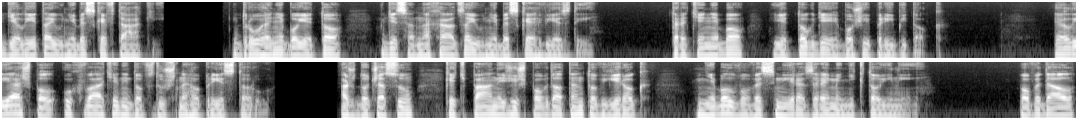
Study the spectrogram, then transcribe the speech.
kde lietajú nebeské vtáky. Druhé nebo je to, kde sa nachádzajú nebeské hviezdy. Tretie nebo je to, kde je Boží príbytok. Eliáš bol uchvátený do vzdušného priestoru. Až do času, keď pán Ježiš povedal tento výrok, nebol vo vesmíre zrejme nikto iný. Povedal,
